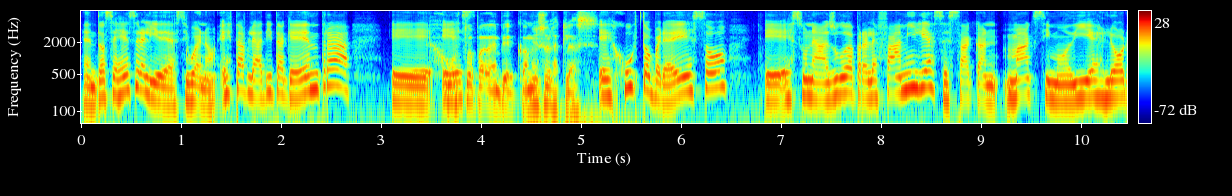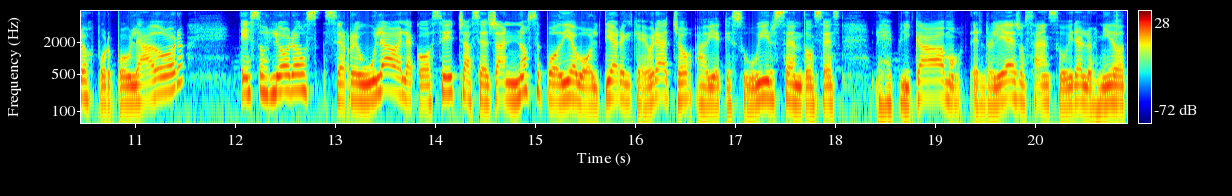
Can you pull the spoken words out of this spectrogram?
Entonces, esa era la idea. Sí, bueno, esta platita que entra. Eh, justo para el comienzo de las clases. Es justo para eso. Eh, es una ayuda para la familia. Se sacan máximo 10 loros por poblador esos loros se regulaba la cosecha, o sea, ya no se podía voltear el quebracho, había que subirse, entonces les explicábamos, en realidad ellos saben subir a los nidos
